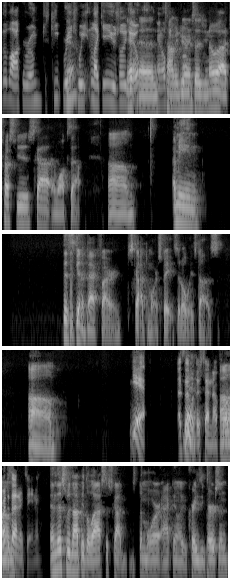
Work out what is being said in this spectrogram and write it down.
the locker room. Just keep Yeah. retweeting like you usually Yeah, do. and it'll Tommy. Dreamer says, "You know, what? I trust you, Scott," and walks out. Um, I mean, this is gonna backfire in Scott D'Amore's face. It always does. Um, Yeah, that's not Yeah. what they're setting up for, but it's Um, entertaining. and this would not be the last of Scott D'Amore acting like a crazy person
